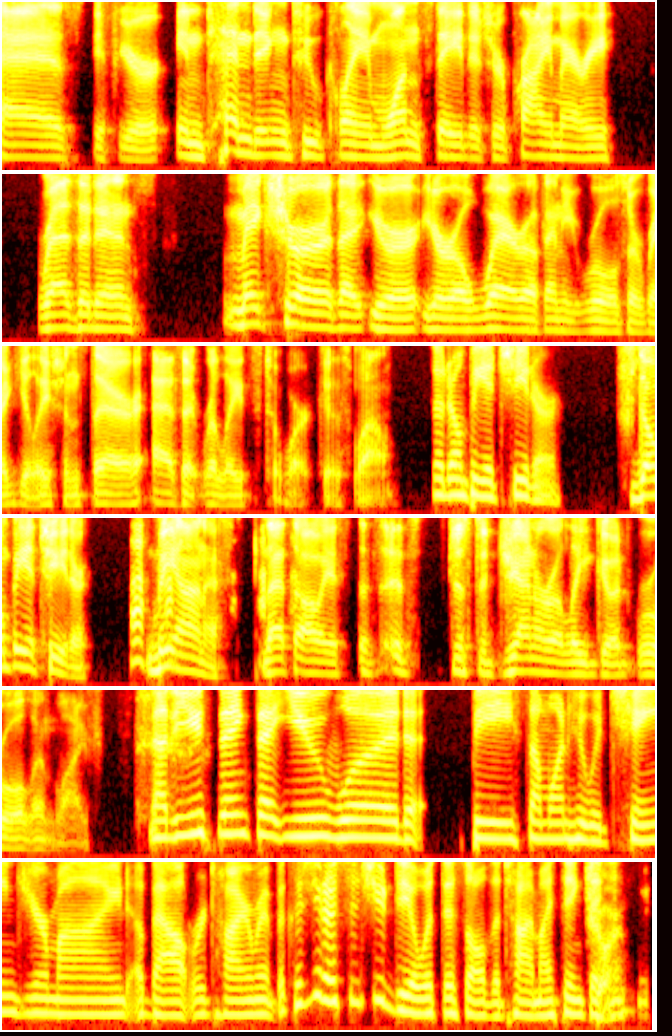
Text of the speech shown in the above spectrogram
as if you're intending to claim one state as your primary residence, make sure that you're you're aware of any rules or regulations there as it relates to work as well. So don't be a cheater. Don't be a cheater. be honest. That's always it's, it's just a generally good rule in life. Now, do you think that you would be someone who would change your mind about retirement? Because, you know, since you deal with this all the time, I think that Sure. you,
